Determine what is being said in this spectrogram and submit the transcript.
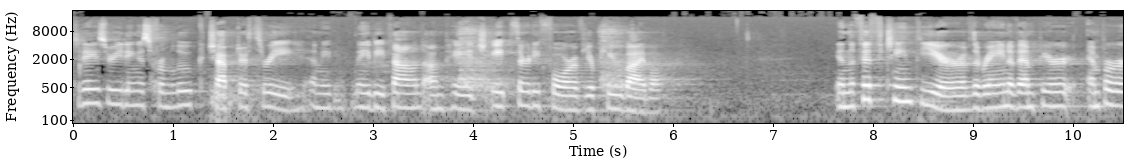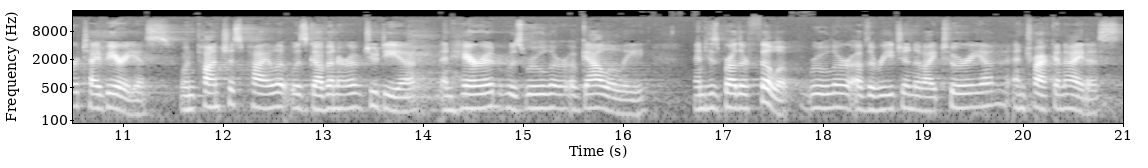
Today's reading is from Luke chapter 3 and may be found on page 834 of your Pew Bible. In the fifteenth year of the reign of Emperor, Emperor, Tiberius, when Pontius Pilate was governor of Judea, and Herod was ruler of Galilee, and his brother Philip, ruler of the region of Iturea and Trachonitis,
